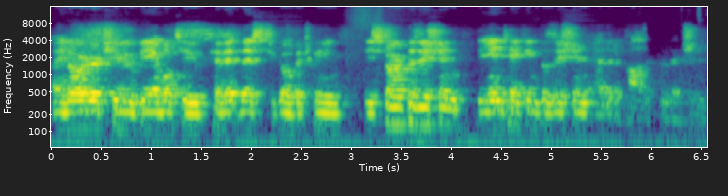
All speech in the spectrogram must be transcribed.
in order to be able to pivot this to go between the store position, the intaking position, and the deposit position.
